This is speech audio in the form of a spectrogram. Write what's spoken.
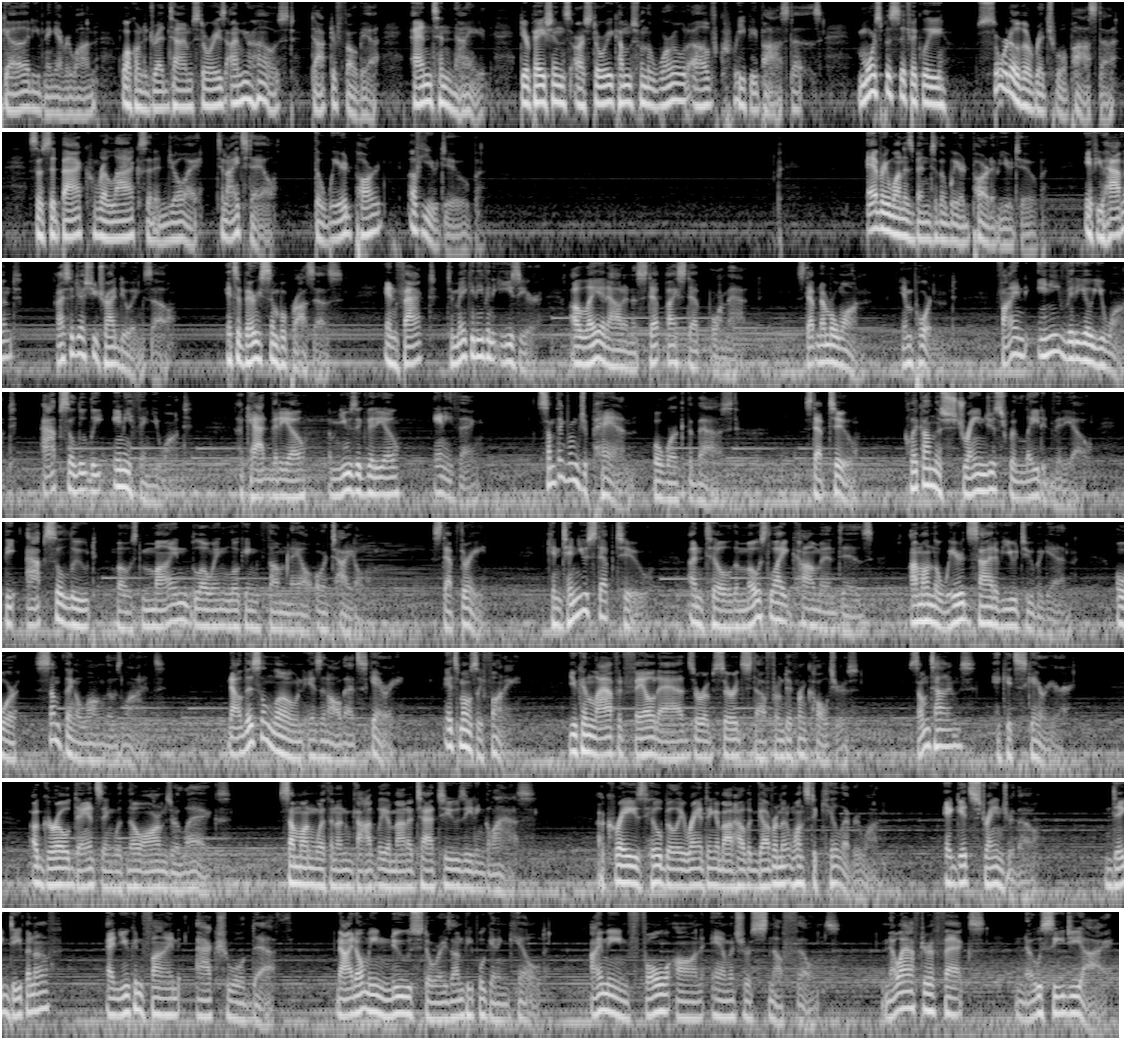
Good evening, everyone. Welcome to Dread Time Stories. I'm your host, Dr. Phobia. And tonight, dear patients, our story comes from the world of creepypastas. More specifically, sort of a ritual pasta. So sit back, relax, and enjoy tonight's tale The Weird Part of YouTube. Everyone has been to the weird part of YouTube. If you haven't, I suggest you try doing so. It's a very simple process. In fact, to make it even easier, I'll lay it out in a step by step format. Step number one important. Find any video you want, absolutely anything you want. A cat video, a music video, anything. Something from Japan will work the best. Step 2 Click on the strangest related video, the absolute most mind blowing looking thumbnail or title. Step 3 Continue step 2 until the most liked comment is, I'm on the weird side of YouTube again, or something along those lines. Now, this alone isn't all that scary. It's mostly funny. You can laugh at failed ads or absurd stuff from different cultures. Sometimes it gets scarier. A girl dancing with no arms or legs. Someone with an ungodly amount of tattoos eating glass. A crazed hillbilly ranting about how the government wants to kill everyone. It gets stranger though. Dig deep enough, and you can find actual death. Now, I don't mean news stories on people getting killed. I mean full on amateur snuff films. No After Effects, no CGI,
